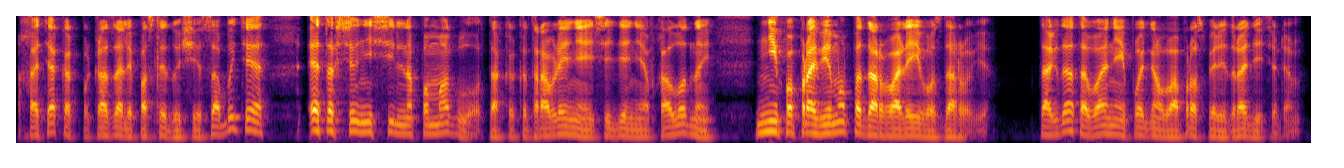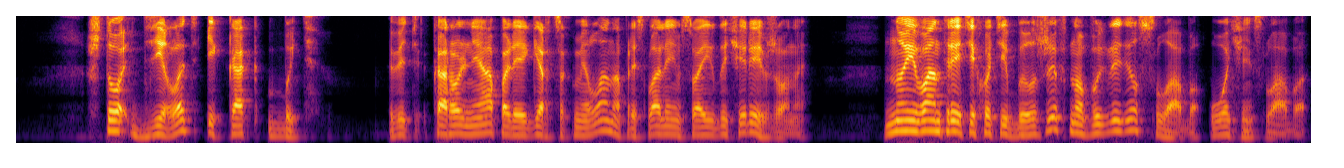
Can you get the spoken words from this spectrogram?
Хотя, как показали последующие события, это все не сильно помогло, так как отравление и сидение в холодной непоправимо подорвали его здоровье. Тогда-то Ваня и поднял вопрос перед родителем. Что делать и как быть? Ведь король Неаполя и герцог Милана прислали им своих дочерей в жены. Но Иван III хоть и был жив, но выглядел слабо, очень слабо.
